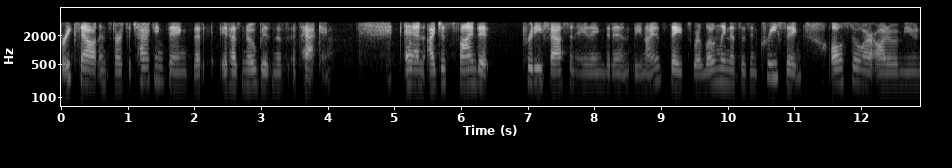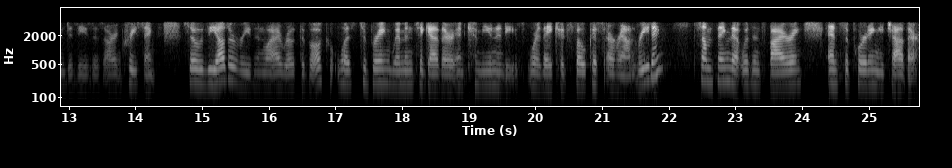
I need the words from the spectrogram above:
freaks out and starts attacking things that it has no business attacking. And I just find it pretty fascinating that in the United States, where loneliness is increasing, also our autoimmune diseases are increasing. So, the other reason why I wrote the book was to bring women together in communities where they could focus around reading, something that was inspiring, and supporting each other.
